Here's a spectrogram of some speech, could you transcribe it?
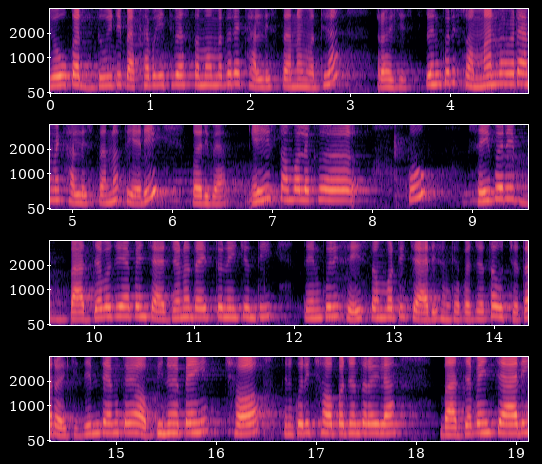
ଯେଉଁ ଦୁଇଟି ପାଖାପାଖି ଥିବା ସ୍ତମ୍ଭ ମଧ୍ୟରେ ଖାଲି ସ୍ଥାନ ମଧ୍ୟ ରହିଛି। ତେଣୁକରି ସମାନ ଭାବରେ ଆମେ ଖାଲି ସ୍ଥାନ ତିଆରି କରିବା। ଏହି ସ୍ତମ୍ଭ ଲେଖକୁ ସେହିପରି ବାଜା ବଜାଇବା ପାଇଁ ଚାରିଜଣ ଦାୟିତ୍ୱ ନେଇଛନ୍ତି। ତେଣୁକରି ସେହି ସ୍ତମ୍ଭଟି ଚାରି ସଂଖ୍ୟା ପର୍ଯ୍ୟନ୍ତ ଉଚ୍ଚତା ରହିଛି। ଯେମିତି ଆମେ କହିବା ଅଭିନୟ ପାଇଁ ଛଅ ତେଣୁକରି ଛଅ ପର୍ଯ୍ୟନ୍ତ ରହିଲା। ବାଜା ପାଇଁ ଚାରି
